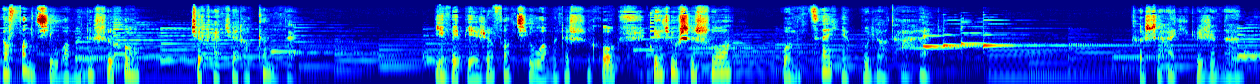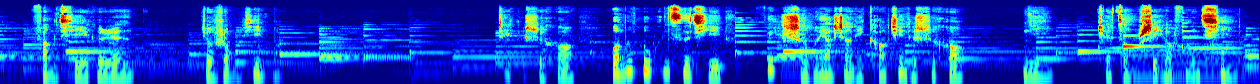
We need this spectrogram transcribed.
要放弃我们的时候，却感觉到更难。因为别人放弃我们的时候，也就是说。我们再也不要他爱了。可是爱一个人难，放弃一个人就容易吗？这个时候，我们会问自己：为什么要向你靠近的时候，你却总是要放弃呢？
